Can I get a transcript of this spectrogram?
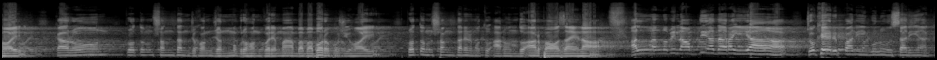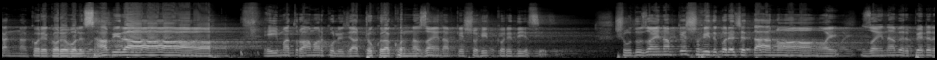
হয়। কারণ প্রথম সন্তান যখন জন্মগ্রহণ করে, মা বাবা বড় খুশি হয়। প্রথম সন্তানের মতো আনন্দ আর পাওয়া যায় না। আল্লাহ নবী লাভ দিয়া দাঁড়াইয়া চোখের পানিগুলো সারিয়া কান্না করে করে বলে, সাবিরা, এইমাত্র আমার কলেজার টুকরা কন্যা জয়নাবকে শহীদ করে দিয়েছে। শুধু জয়নাবকে শহীদ করেছে তা নয়, জয়নাবের পেটের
